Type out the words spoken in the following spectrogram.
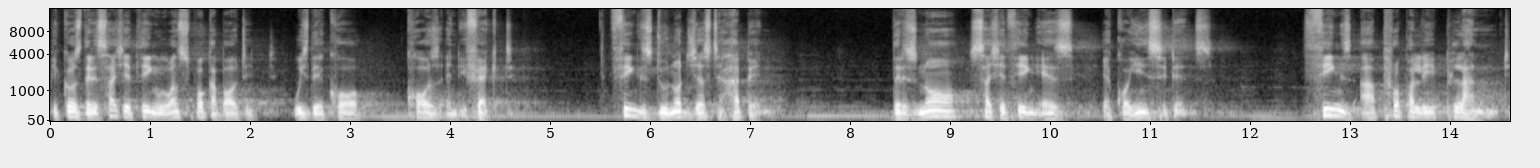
Because there is such a thing, we once spoke about it, which they call cause and effect. Things do not just happen, there is no such a thing as a coincidence. Things are properly planned,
